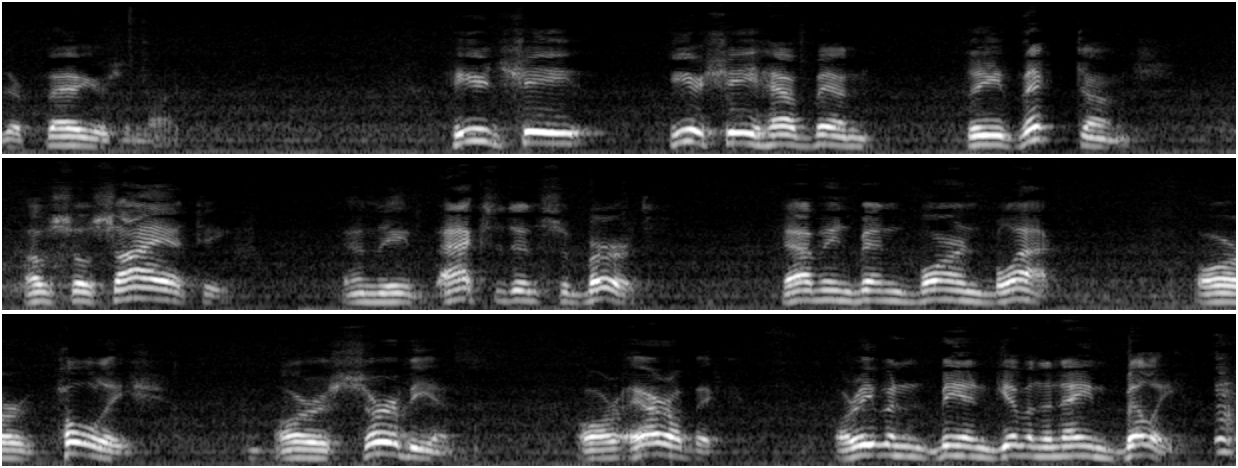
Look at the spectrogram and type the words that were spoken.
their failures in life. He and she he or she have been the victims of society and the accidents of birth having been born black or Polish or Serbian or Arabic or even being given the name Billy. oh,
